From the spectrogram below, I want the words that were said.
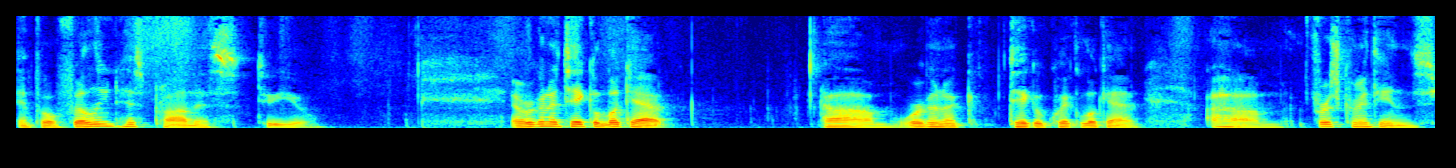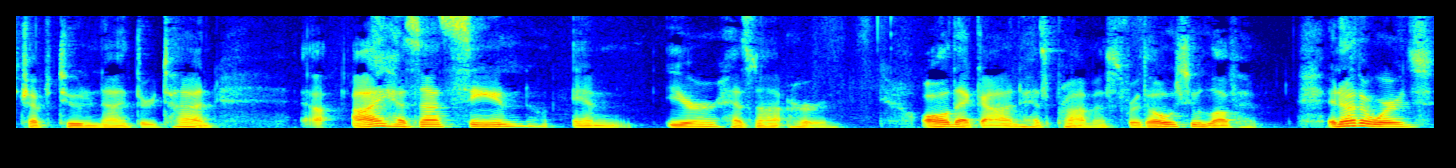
and fulfilling his promise to you. And we're going to take a look at, um, we're going to take a quick look at um, 1 Corinthians chapter 2, 9 through 10. Eye has not seen and ear has not heard all that God has promised for those who love him. In other words,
